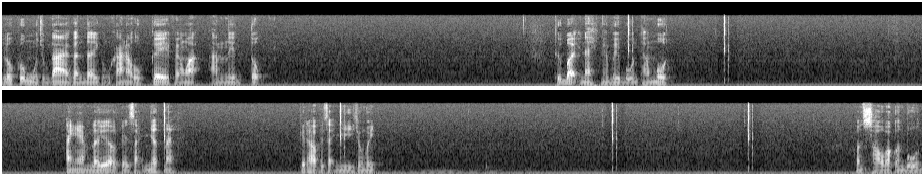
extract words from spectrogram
Lô khung của chúng ta gần đây cũng khá là ok, phải không ạ? Ăn liên tục. Thứ bảy này, ngày 14 tháng 1 anh em lấy ở cái giải nhất này, kết hợp với giải nhì cho mình. Con 6 và con 4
